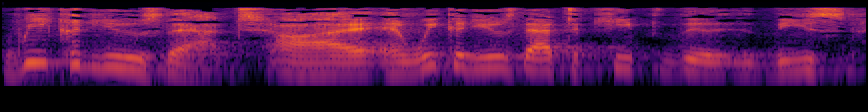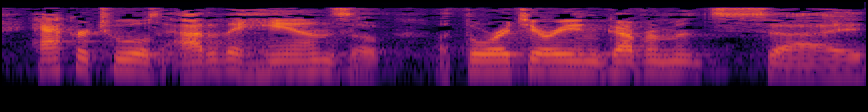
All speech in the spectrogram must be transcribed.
We could use that. Uh, and we could use that to keep the, these hacker tools out of the hands of authoritarian governments, uh,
